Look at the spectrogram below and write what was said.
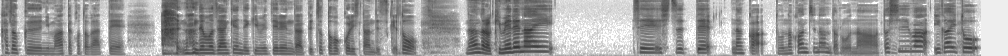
家族にも会ったことがあってあ何でもじゃんけんで決めてるんだってちょっとほっこりしたんですけどなんだろう決めれない性質ってなんかどんな感じなんだろうな。私は意外と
